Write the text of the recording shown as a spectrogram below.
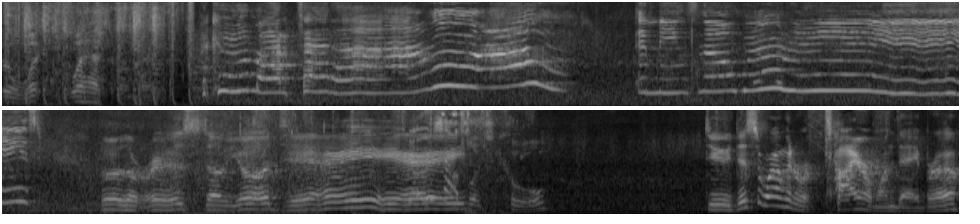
Oh, what? What happened on that? I come out of town. It means no worries for the rest of your Yo, this day. house looks cool. Dude, this is where I'm gonna retire one day, bro.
